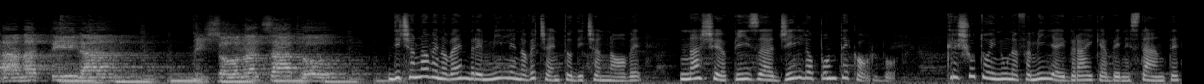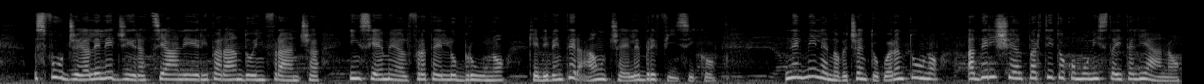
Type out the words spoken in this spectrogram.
Stamattina mi sono alzato. 19 novembre 1919 nasce a Pisa Gillo Pontecorvo. Cresciuto in una famiglia ebraica benestante, sfugge alle leggi razziali riparando in Francia insieme al fratello Bruno, che diventerà un celebre fisico. Nel 1941 aderisce al Partito Comunista Italiano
